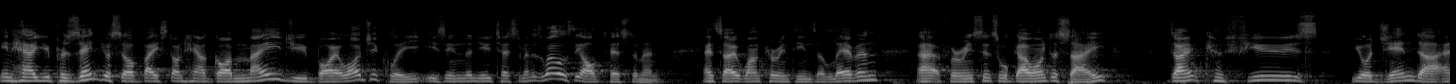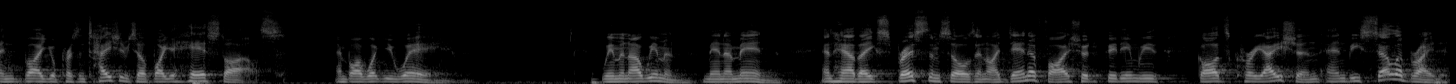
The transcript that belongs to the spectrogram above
in how you present yourself based on how God made you biologically is in the New Testament as well as the Old Testament. And so 1 Corinthians 11, uh, for instance, will go on to say, don't confuse your gender and by your presentation of yourself by your hairstyles and by what you wear. Women are women, men are men, and how they express themselves and identify should fit in with God's creation and be celebrated.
